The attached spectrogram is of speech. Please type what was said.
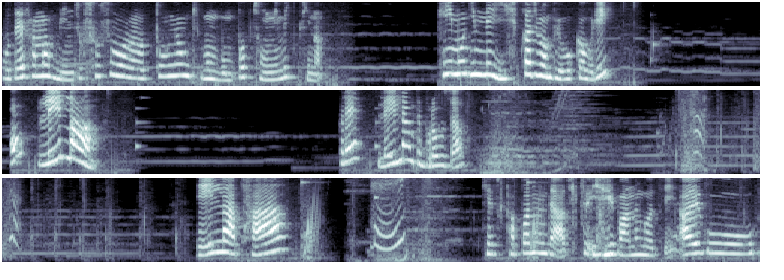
고대 사막 민족 소수 언어 통용 기본 문법 정리 및 귀납. 페이몬 힘내 20까지만 배울까 우리? 어? 레일라! 그래? 레일라한테 물어보자. 레일라 자. 계속 바빴는데 아직도 일이 많은 거지? 아이고.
